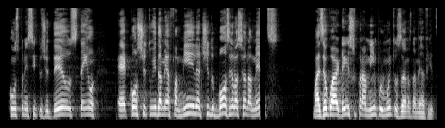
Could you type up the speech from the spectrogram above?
com os princípios de Deus, tenho é, constituído a minha família, tido bons relacionamentos, mas eu guardei isso para mim por muitos anos na minha vida.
